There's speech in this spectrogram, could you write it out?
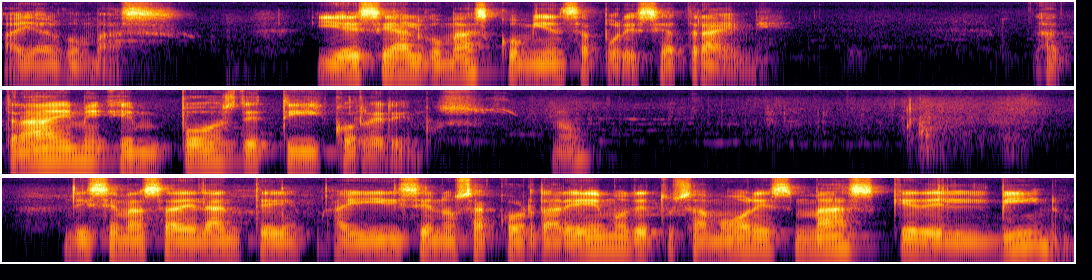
hay algo más. Y ese algo más comienza por ese atráeme. Atráeme, en pos de ti correremos. ¿no? Dice más adelante, ahí dice, nos acordaremos de tus amores más que del vino.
